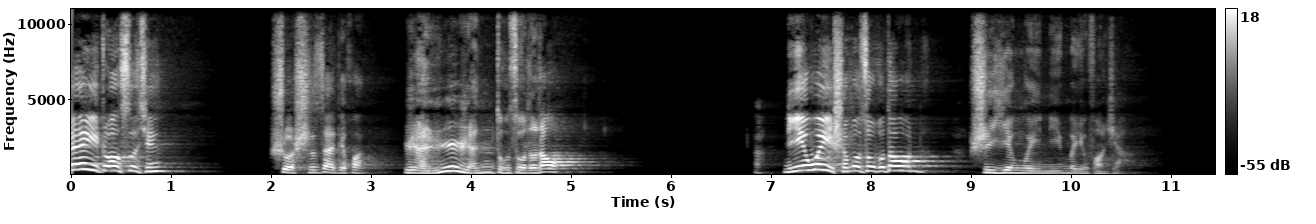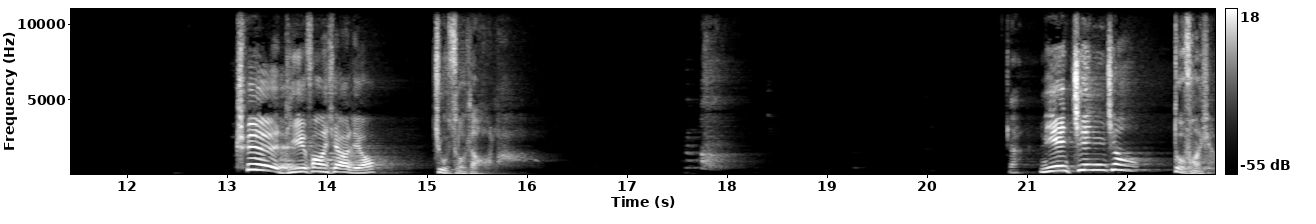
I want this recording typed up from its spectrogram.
这一桩事情，说实在的话。人人都做得到啊！你为什么做不到呢？是因为你没有放下，彻底放下了，就做到了啊！连尖叫都放下！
